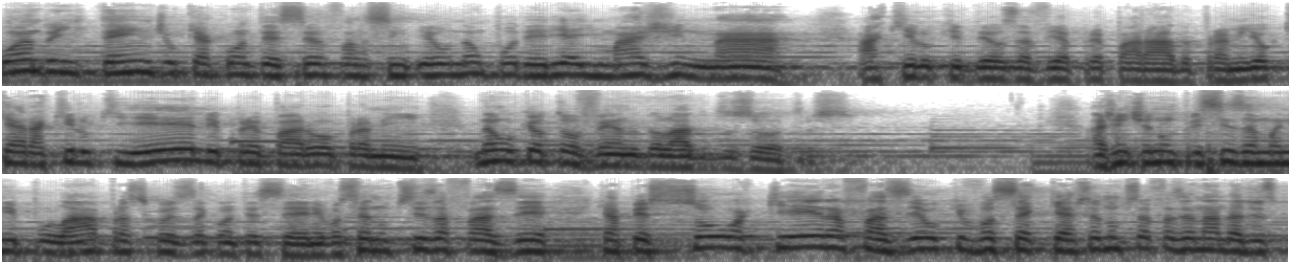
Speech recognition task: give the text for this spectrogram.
quando entende o que aconteceu, fala assim: eu não poderia imaginar aquilo que Deus havia preparado para mim, eu quero aquilo que Ele preparou para mim, não o que eu estou vendo do lado dos outros. A gente não precisa manipular para as coisas acontecerem. Você não precisa fazer que a pessoa queira fazer o que você quer. Você não precisa fazer nada disso.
